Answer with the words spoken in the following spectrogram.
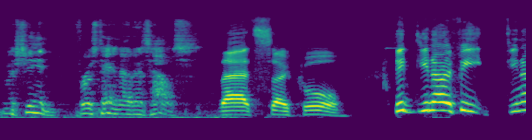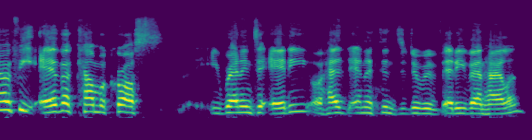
machine firsthand at his house. That's so cool. Did you know if he? Do you know if he ever come across? He ran into Eddie or had anything to do with Eddie Van Halen?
